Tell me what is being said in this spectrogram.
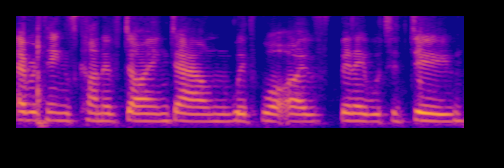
everything's kind of dying down with what i've been able to do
